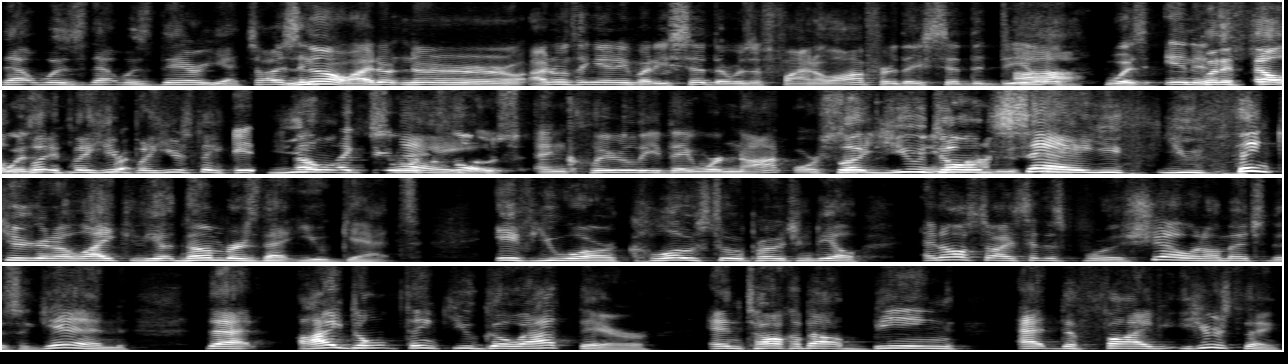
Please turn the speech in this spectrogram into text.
that was that was there yet. So I was no, I don't. No, no, no, no. I don't think anybody said there was a final offer. They said the deal Ah, was in its. but it felt, was, but, but here, but here's the thing: it you felt don't like they were say, close, and clearly they were not. Or but you don't say you you think you're going to like the numbers that you get if you are close to approaching a deal. And also, I said this before the show, and I'll mention this again: that I don't think you go out there and talk about being at the five. Here's the thing:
